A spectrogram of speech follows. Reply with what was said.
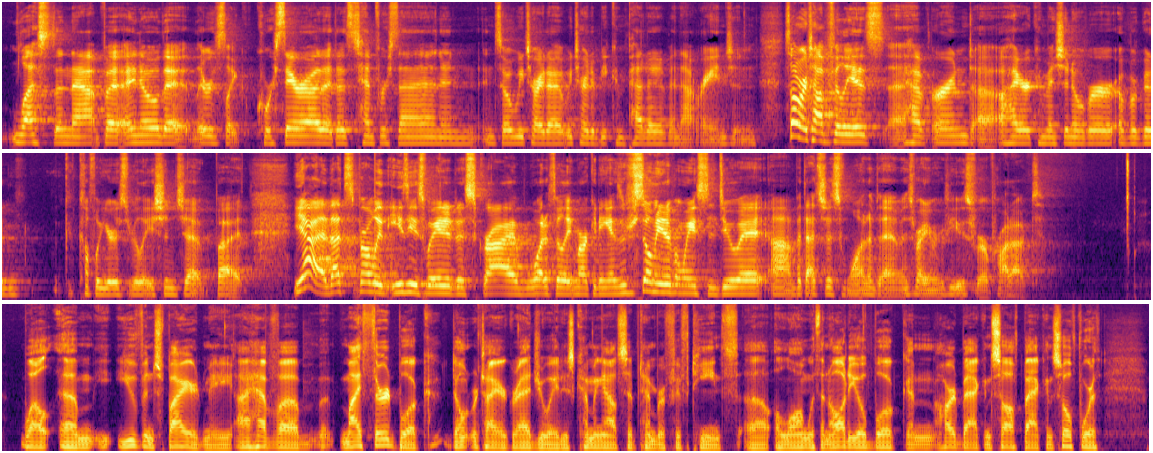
less than that, but I know that there's like Coursera that does 10% and and so we try to we try to be competitive in that range. And some of our top affiliates uh, have earned a higher commission over over a good couple years relationship. But yeah that's probably the easiest way to describe what affiliate marketing is. There's so many different ways to do it uh, but that's just one of them is writing reviews for a product well, um, you've inspired me. I have uh, my third book, Don't Retire Graduate, is coming out September 15th, uh, along with an audio book and hardback and softback and so forth.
